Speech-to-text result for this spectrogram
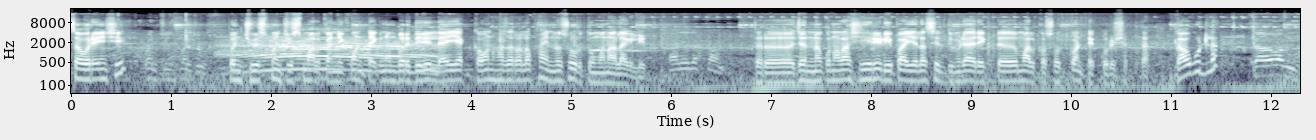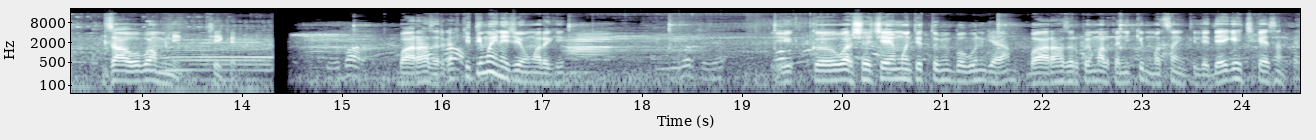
चौऱ्याऐंशी पंचवीस पंचवीस. पंचवीस पंचवीस मालकांनी कॉन्टॅक्ट नंबर दिलेला आहे. एक्कावन्न हजाराला फायनल सोडतो म्हणा लागलेत. आणि एकावन्न. तर ज्यांना कोणाला अशी रेडी पाहिजे असेल तुम्ही डायरेक्ट मालकासोबत कॉन्टॅक्ट करू शकता. गाव कुठलं? आम्ही. जाओ बामणी. ठीक आहे. बारा. हजार का? किती महिन्याची आहे हो मला की एक वर्षाची आहे म्हणते तुम्ही बघून घ्या. बारा हजार रुपये मालकांनी किंमत सांगितलेली आहे. द्या घ्यायची काय सांगताय?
